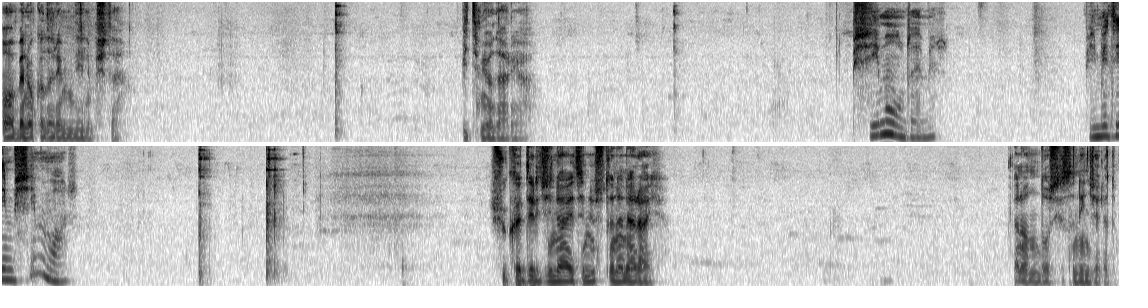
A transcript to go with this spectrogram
Ama ben o kadar emin değilim işte. Bitmiyor Derya. Bir şey mi oldu Emir? Bilmediğin bir şey mi var? Şu Kadir cinayetini üstlenen Eray. Ben onun dosyasını inceledim.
